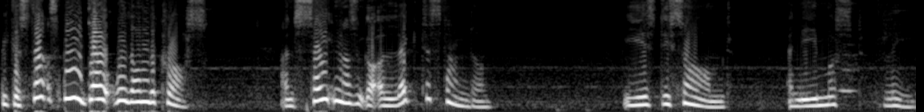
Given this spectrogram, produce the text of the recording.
because that's been dealt with on the cross. And Satan hasn't got a leg to stand on. He is disarmed and he must flee.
